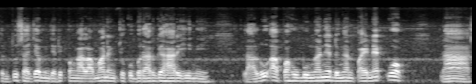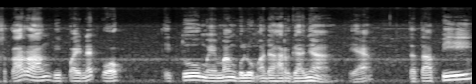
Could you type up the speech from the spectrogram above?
tentu saja menjadi pengalaman yang cukup berharga hari ini. Lalu apa hubungannya dengan Pi Network? Nah, sekarang di Pi Network itu memang belum ada harganya ya. Tetapi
